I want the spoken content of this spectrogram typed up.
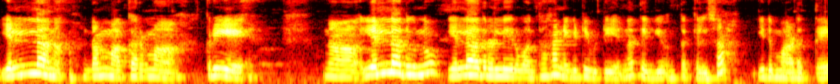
ಎಲ್ಲನೂ ನಮ್ಮ ಕರ್ಮ, ಕ್ರಿಯೆ ಎಲ್ಲದೂ ಎಲ್ಲದರಲ್ಲಿರುವಂತಹ ನೆಗೆಟಿವಿಟಿಯನ್ನು ತೆಗೆಯುವಂಥ ಕೆಲಸ ಇದು ಮಾಡುತ್ತೆ.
